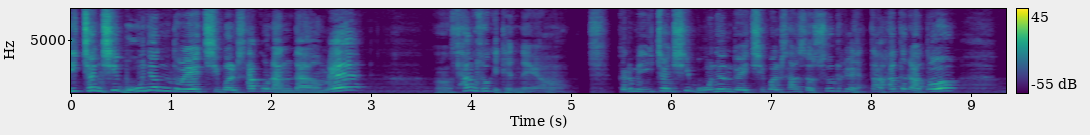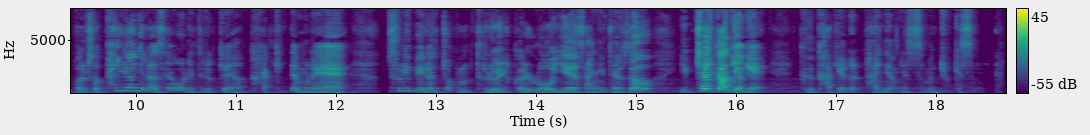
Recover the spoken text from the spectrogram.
2015년도에 집을 사고 난 다음에 어, 상속이 됐네요. 그러면 2015년도에 집을 사서 수리를 했다 하더라도 벌써 8년이라는 세월이 들게 갔기 때문에 수리비는 조금 들을 걸로 예상이 돼서 입찰 가격에 그 가격을 반영했으면 좋겠습니다.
